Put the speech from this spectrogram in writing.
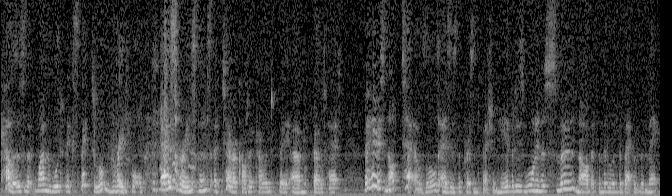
colours that one would expect to look dreadful, as for instance a terracotta coloured um, felt hat. Her hair is not tousled, as is the present fashion here, but is worn in a smooth knob at the middle of the back of the neck.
